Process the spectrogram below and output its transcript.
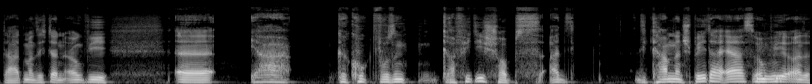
Da hat man sich dann irgendwie, äh, ja, geguckt, wo sind Graffiti-Shops. Ah, die- kamen dann später erst irgendwie, also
